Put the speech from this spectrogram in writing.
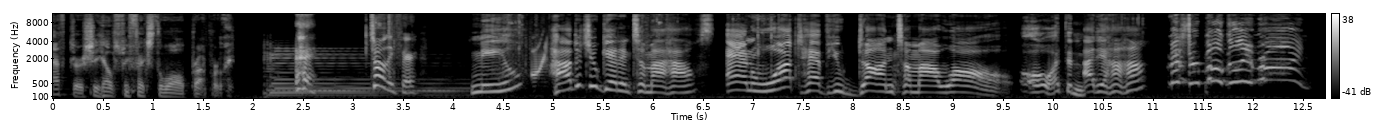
After she helps me fix the wall properly. totally fair. Neil, how did you get into my house? And what have you done to my wall? Oh, I didn't. I did, huh? Mr. Boogly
